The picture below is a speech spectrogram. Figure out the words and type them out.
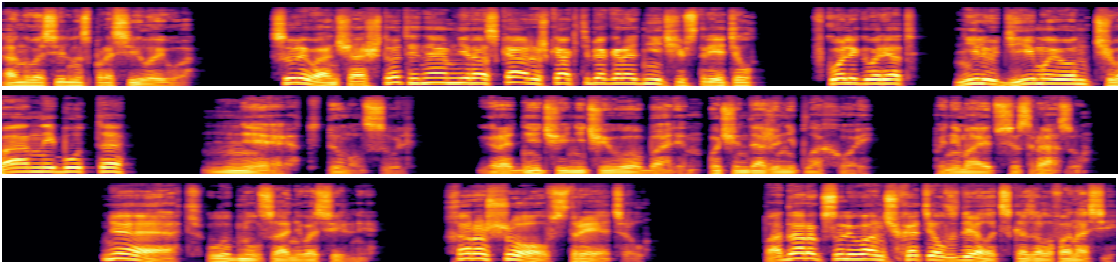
Анна Васильевна спросила его. «Суль Иванович, а что ты нам не расскажешь, как тебя городничий встретил? В коле, говорят, нелюдимый он, чванный будто». «Нет», — думал Суль. «Городничий ничего, барин, очень даже неплохой. Понимает все сразу». «Нет», — улыбнулся Аня Васильевне. «Хорошо встретил». «Подарок Сулливанович хотел сделать», — сказал Афанасий.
